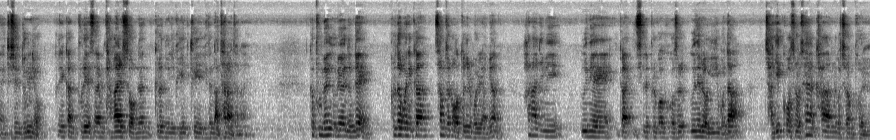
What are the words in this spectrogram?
예, 주신 능력, 그러니까 불의의 사람이 당할 수 없는 그런 능력이 그게, 그에게서 나타나잖아요. 그 분명히 은혜였는데 그러다 보니까 삼손은 어떤 일을 벌이냐면 하나님이 은혜가 있음에도 불구하고 그것을 은혜로 여기기보다 자기 것으로 생각하는 것처럼 보여요.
